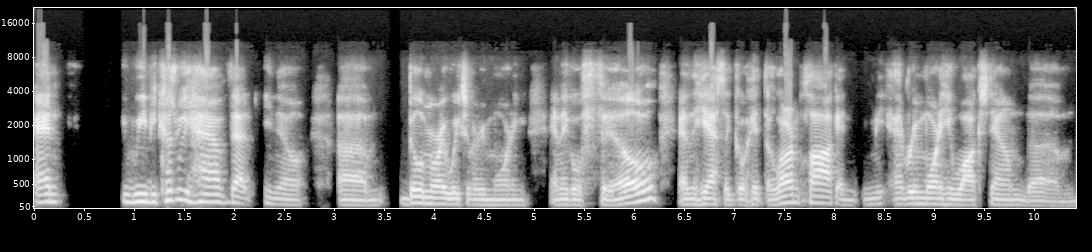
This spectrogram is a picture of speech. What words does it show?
And we because we have that you know um, bill murray wakes up every morning and they go phil and he has to go hit the alarm clock and me, every morning he walks down the um,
